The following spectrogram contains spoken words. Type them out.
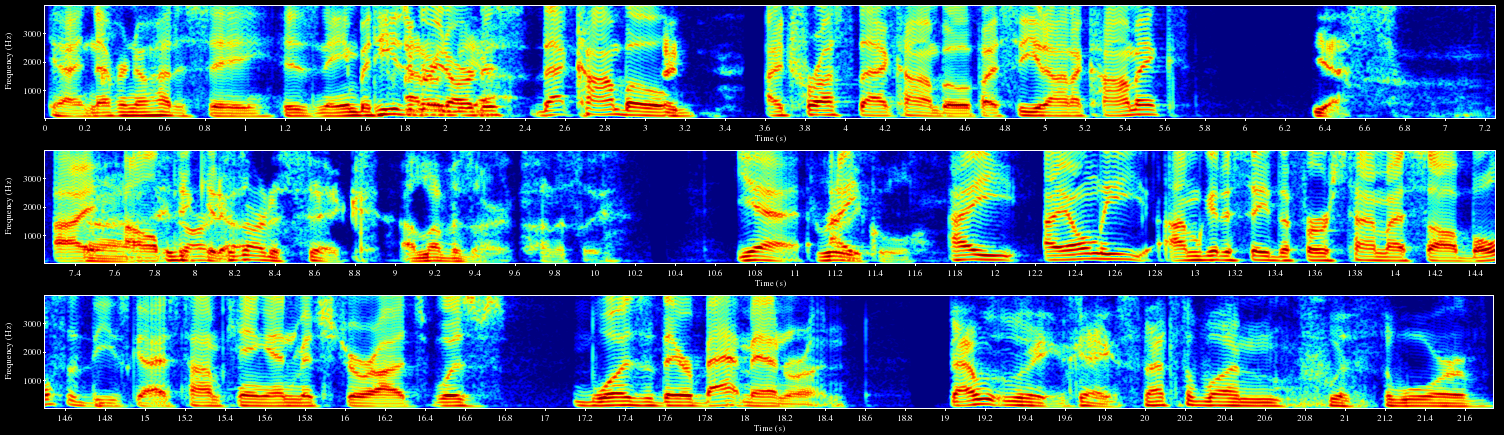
Yeah, I never know how to say his name, but he's a great artist. That combo, I- I trust that combo. If I see it on a comic, Yes. I, Uh, I'll pick art, it His art is sick. I love his art, honestly. yeah, It's really I, cool. I I only I'm gonna say the first time I saw both of these guys, Tom King and Mitch Gerads, was was their Batman run. That wait, okay, so that's the one with the war of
